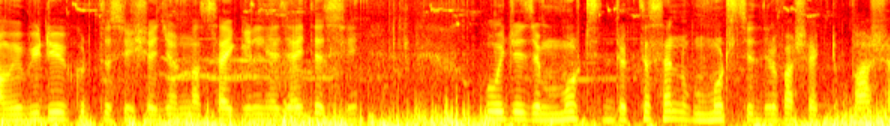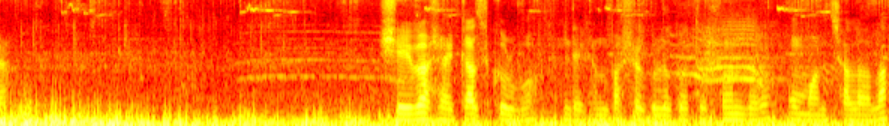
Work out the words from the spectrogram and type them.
আমি ভিডিও করতেছি সেই জন্য সাইকেল নিয়ে যাইতেছি। ওই যে যে মসজিদ দেখতেছেন, মসজিদের পাশে একটা বাসা। সেই বাসায় কাজ করব। দেখেন বাসাগুলো কত সুন্দর, ওমান ছালালা।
